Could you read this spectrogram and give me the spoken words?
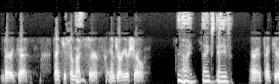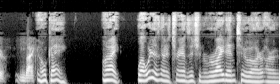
Very good. Thank you so much, sir. Enjoy your show. All right. Thanks, Dave. All right. Thank you. Bye. Okay. All right. Well, we're just going to transition right into our, our,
